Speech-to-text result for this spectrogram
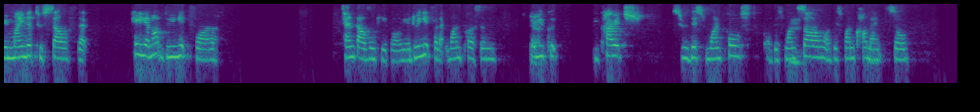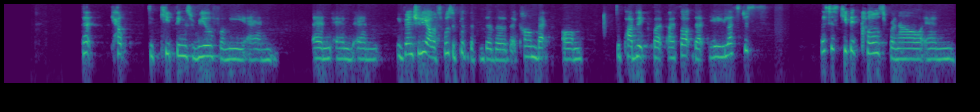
reminder to self that, hey, you're not doing it for 10,000 people. You're doing it for that one person that yeah. you could encourage through this one post or this one mm. song or this one comment. So that helped to keep things real for me and and and and eventually I was supposed to put the, the, the, the account back um to public, but I thought that hey let's just let's just keep it closed for now and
